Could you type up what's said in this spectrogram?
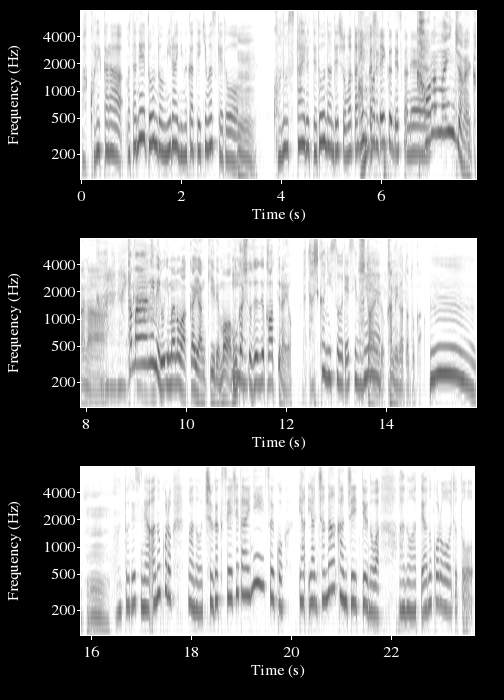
まあ、これからまたねどんどん未来に向かっていきますけど、うん、このスタイルってどうなんでしょう？また変化していくんですかね。変わらないんじゃないかな。たまに見る今の若いヤンキーでも昔と全然変わってないよ、えー、確かにそうですよね。スタイル髪型とか。うん。本当ですね。あの頃、まあ、あの中学生時代にそういうこうややんちゃな感じっていうのはあのあってあの頃ちょっと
